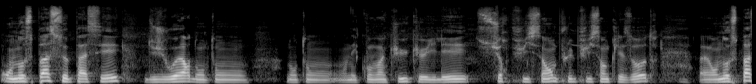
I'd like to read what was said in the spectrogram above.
on n'ose pas se passer du joueur dont on, dont on, est convaincu qu'il est surpuissant, plus puissant que les autres. Euh, on n'ose pas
